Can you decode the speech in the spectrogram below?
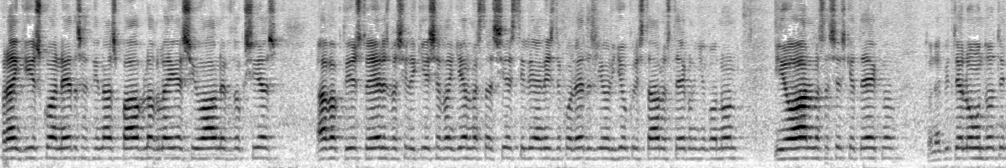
Φραγκίσκου Ανέτας, Αθηνάς Παύλου, Αγλαίας Ιωάννου Ευδοξίας, Αβαπτής του Έρης Βασιλικής Ευαγγέλου Αναστασίας Τηλιανής Νικολέτας Γεωργίου Κρυστάλλου Τέκνων και Γονών Ιωάννου Αναστασίας και Τέκνων των επιτελούντων την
